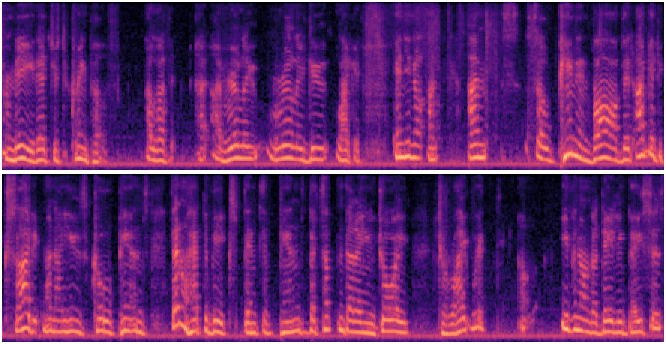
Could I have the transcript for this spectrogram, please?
for me, that's just a cream puff. I love it. I, I really, really do like it. And you know, I'm, I'm so pen involved that I get excited when I use cool pens. They don't have to be expensive pens, but something that I enjoy to write with, uh, even on a daily basis.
